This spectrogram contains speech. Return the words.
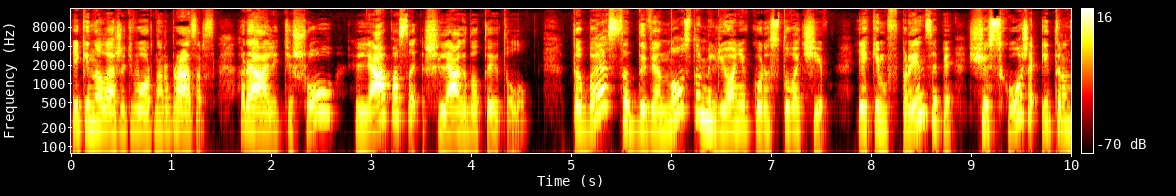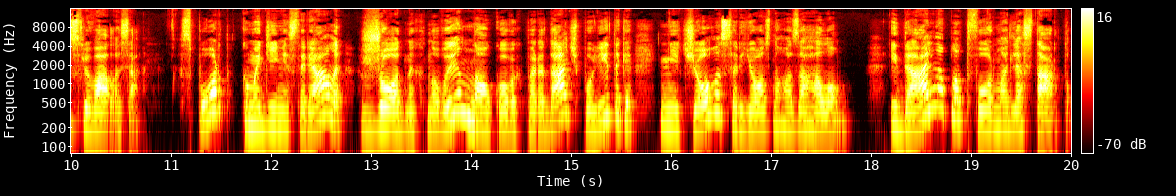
який належить Warner Brothers, реаліті-шоу Ляпаси Шлях до титулу. ТБС це 90 мільйонів користувачів, яким, в принципі, щось схоже і транслювалося. Спорт, комедійні серіали, жодних новин, наукових передач, політики, нічого серйозного загалом. Ідеальна платформа для старту.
